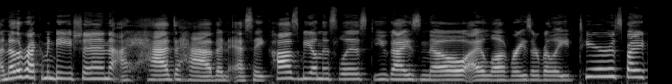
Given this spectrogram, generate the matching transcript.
Another recommendation I had to have an S.A. Cosby on this list. You guys know I love Razorblade Tears by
